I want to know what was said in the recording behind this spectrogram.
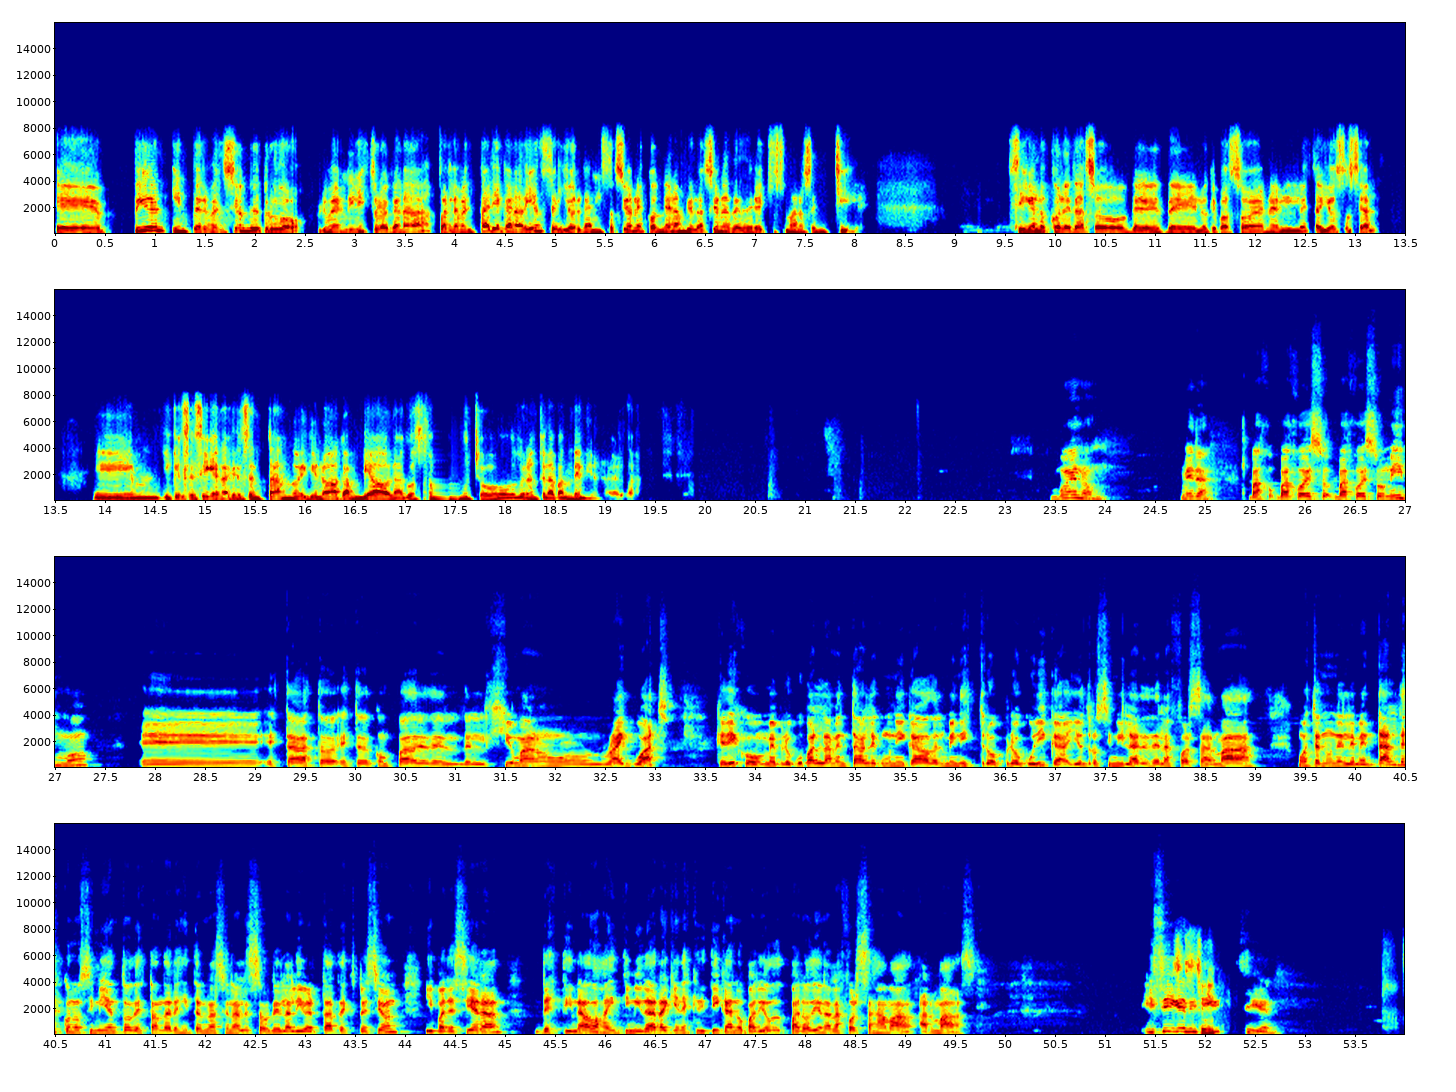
Eh, piden intervención de Trudeau, primer ministro de Canadá. Parlamentaria canadiense y organizaciones condenan violaciones de derechos humanos en Chile. Siguen los coletazos de, de lo que pasó en el estallido social. eh, y que se siguen acrecentando y que no ha cambiado la cosa mucho durante la pandemia, la verdad. Bueno, mira, bajo, bajo eso, bajo eso mismo, eh, estaba esto- este compadre del, del Human Rights Watch que dijo, me preocupa el lamentable comunicado del ministro Procurica y otros similares de las Fuerzas Armadas muestran un elemental desconocimiento de estándares internacionales sobre la libertad de expresión y parecieran destinados a intimidar a quienes critican o parodian a las Fuerzas Armadas. Y siguen y Sí. siguen y siguen.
